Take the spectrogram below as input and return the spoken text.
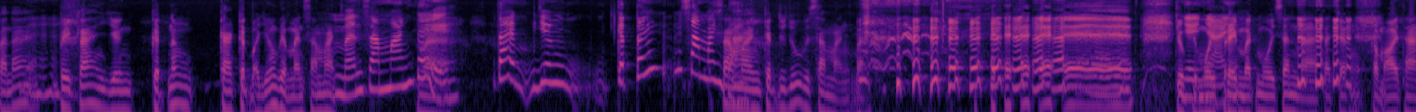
ប៉ុន្តែពេលខ្លះយើងគិតនឹងការគិតរបស់យើងវាមិនមែនសាមញ្ញមិនមែនសាមញ្ញទេបាទ តែយើងគិតទៅវាសាមញ្ញសាតាមញ្ញគិតយូរៗវាសាមញ្ញបាទជួបជាមួយញ៉ៃញ៉ៃប្រិមិត្តមួយសិនបាទតែចឹងកុំឲ្យថា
